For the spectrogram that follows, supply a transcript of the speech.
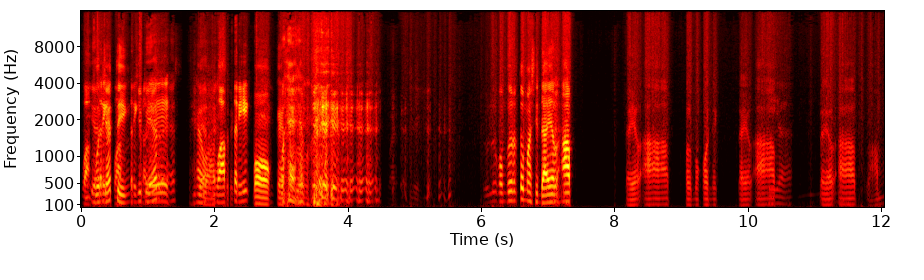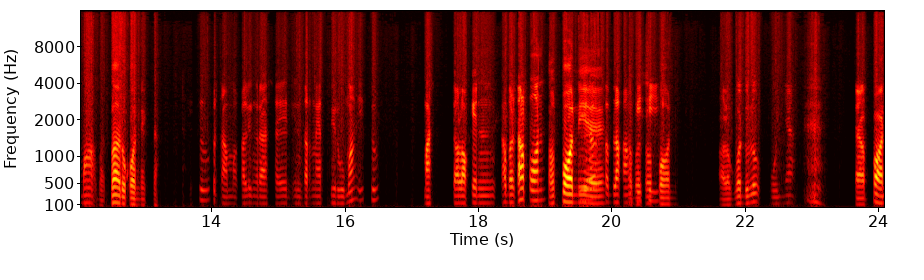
Wah, Iya, chatting. GPRS. Wap trik bokeh. Dulu komputer tuh masih dial up. Dial up kalau mau connect dial up iya. dial up lama banget baru connect dah. Itu pertama kali ngerasain internet di rumah itu. Mas colokin kabel telepon. Telepon iya, iya. ke belakang kabel PC telepon. Kalau gua dulu punya telepon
